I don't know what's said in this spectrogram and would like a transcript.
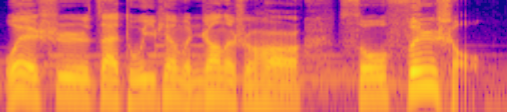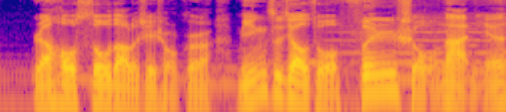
我也是在读一篇文章的时候搜“分手”，然后搜到了这首歌，名字叫做《分手那年》，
